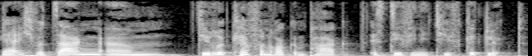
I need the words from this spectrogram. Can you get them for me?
Ja, ich würde sagen, ähm, die Rückkehr von Rock im Park ist definitiv geglückt.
